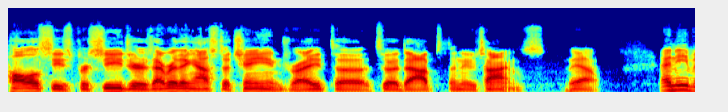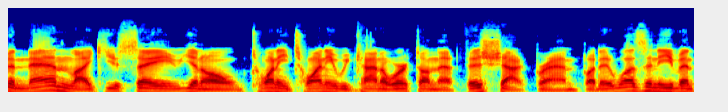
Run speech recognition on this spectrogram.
policies, procedures, everything has to change, right, to to adapt to the new times. Yeah. And even then, like you say, you know, 2020, we kind of worked on that Fish Shack brand, but it wasn't even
